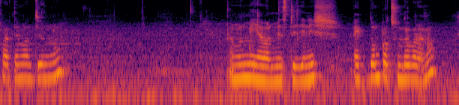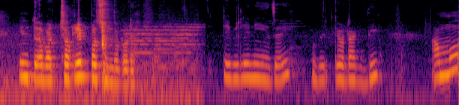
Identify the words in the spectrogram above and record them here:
ফাতেমার জন্য। আমার মেয়ে আমার মিষ্টি জিনিস একদম পছন্দ করে না, কিন্তু আবার চকলেট পছন্দ করে। টেবিলে নিয়ে যাই, ওদেরকেও ডাক দিই। আম্মু,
